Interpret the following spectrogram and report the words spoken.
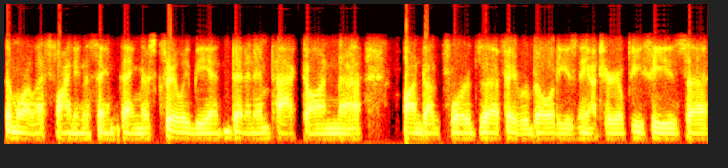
they're more or less finding the same thing. There's clearly been been an impact on uh, on Doug Ford's uh, favorability as the Ontario PC's uh,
